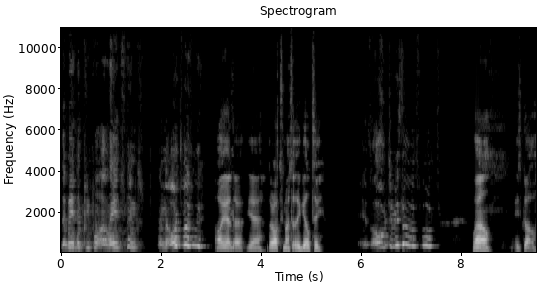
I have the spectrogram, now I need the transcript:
The way that people allege things and ultimately Oh yeah, they're yeah, they're automatically guilty. it's all Jimmy Savile's fault. Well, he's got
